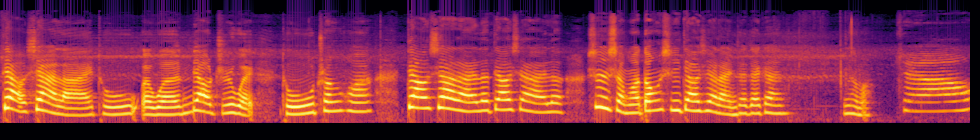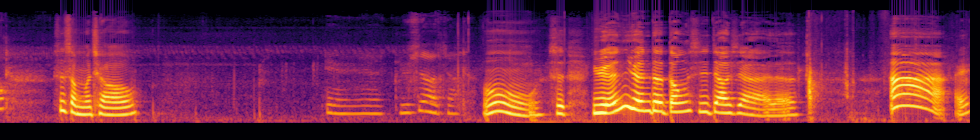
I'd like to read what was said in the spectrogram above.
掉下来，图呃闻料之尾，图春花。掉下来了，掉下来了，是什么东西掉下来？你猜猜看，是什么？球，是什么球？嗯，橘色的，哦，是圆圆的东西掉下来了。啊，哎，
